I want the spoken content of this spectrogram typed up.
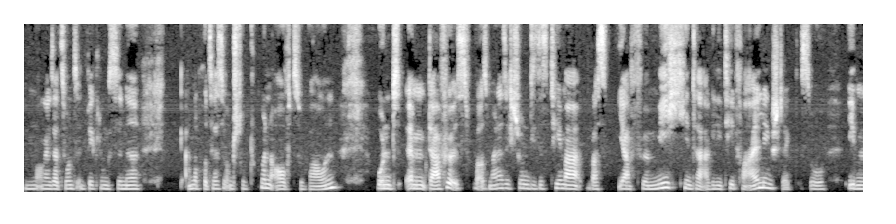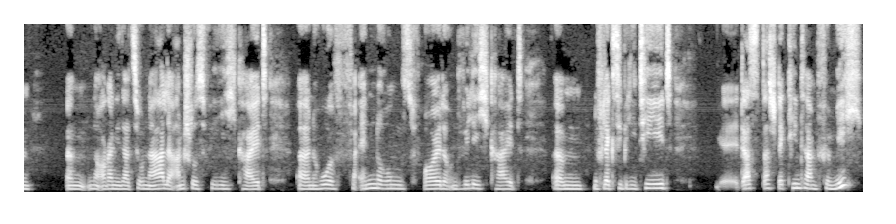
im Organisationsentwicklungssinne andere Prozesse und Strukturen aufzubauen. Und ähm, dafür ist aus meiner Sicht schon dieses Thema, was ja für mich hinter Agilität vor allen Dingen steckt, so eben ähm, eine organisationale Anschlussfähigkeit, äh, eine hohe Veränderungsfreude und Willigkeit, ähm, eine Flexibilität. Äh, das, das steckt hinter für mich,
